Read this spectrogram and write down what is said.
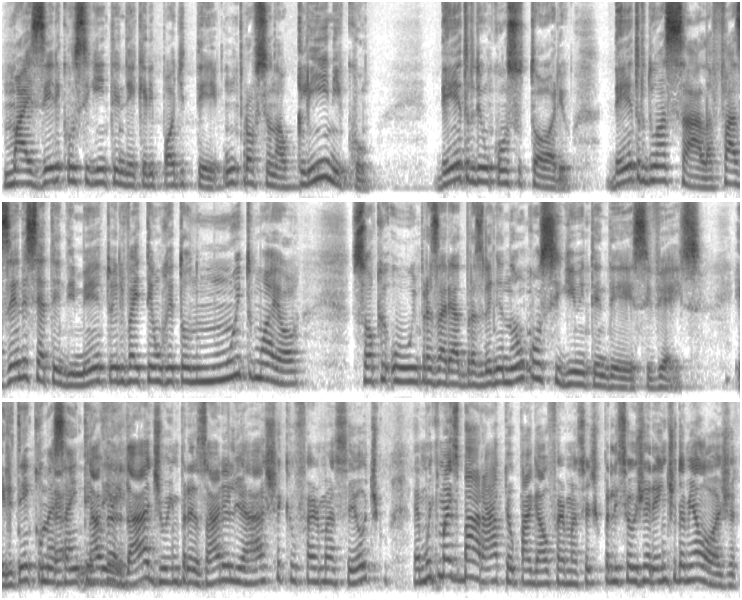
mas ele conseguir entender que ele pode ter um profissional clínico dentro de um consultório, dentro de uma sala, fazendo esse atendimento, ele vai ter um retorno muito maior. Só que o empresariado brasileiro não conseguiu entender esse viés. Ele tem que começar é, a entender. Na verdade, o empresário ele acha que o farmacêutico é muito mais barato eu pagar o farmacêutico para ele ser o gerente da minha loja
